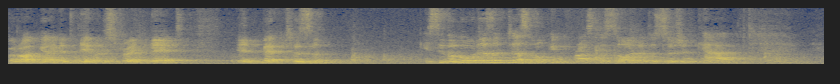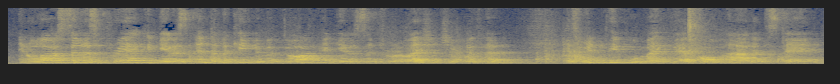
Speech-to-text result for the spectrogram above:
but I'm going to demonstrate that in baptism. You see, the Lord isn't just looking for us to sign a decision card. And although a sinner's prayer can get us into the kingdom of God and get us into a relationship with Him, is when people make that wholehearted stand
